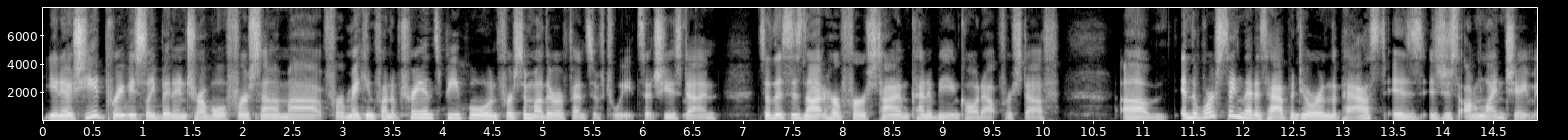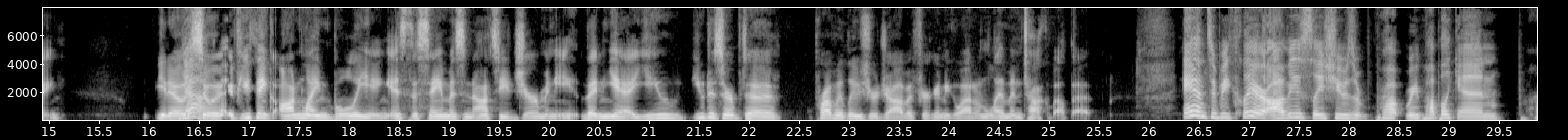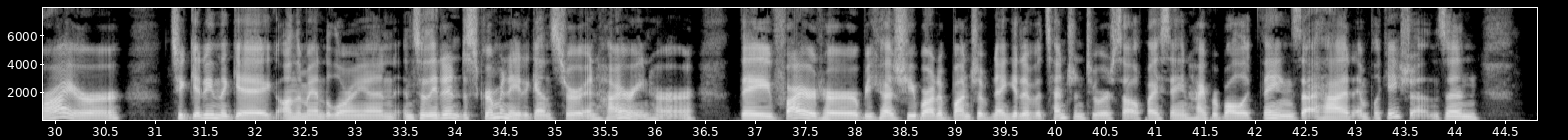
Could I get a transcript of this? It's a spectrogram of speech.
You know, she had previously been in trouble for some uh, for making fun of trans people and for some other offensive tweets that she's done. So this is not her first time kind of being called out for stuff. Um, and the worst thing that has happened to her in the past is is just online shaming you know yeah. so if you think online bullying is the same as nazi germany then yeah you you deserve to probably lose your job if you're going to go out on a limb and talk about that and to be clear obviously she was a republican prior to getting the gig on the mandalorian and so they didn't discriminate against her in hiring her they fired her because she brought a bunch of negative attention to herself by saying hyperbolic things that had implications. And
